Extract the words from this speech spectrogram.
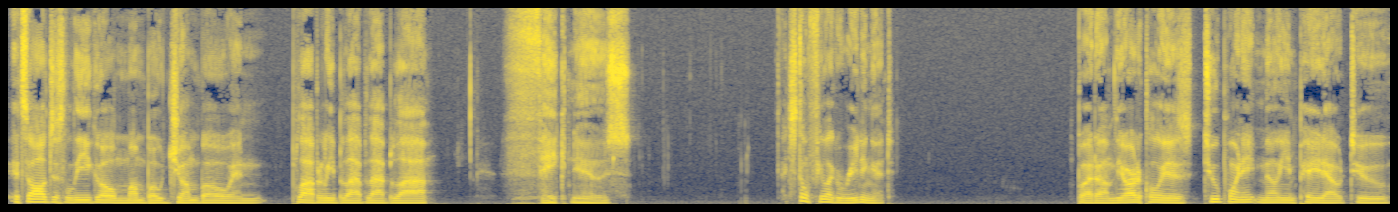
it's all just legal mumbo jumbo and blah, blah, blah, blah, blah fake news. I just don't feel like reading it. But um, the article is 2.8 million paid out to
